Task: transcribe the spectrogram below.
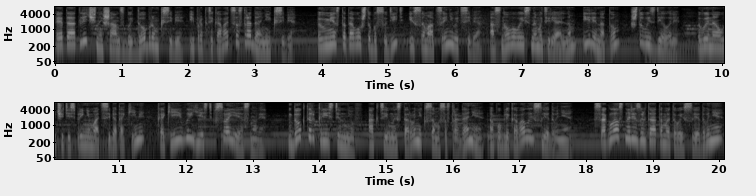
Это отличный шанс быть добрым к себе и практиковать сострадание к себе. Вместо того, чтобы судить и самооценивать себя, основываясь на материальном или на том, что вы сделали, вы научитесь принимать себя такими, какие вы есть в своей основе. Доктор Кристин Нёв, активный сторонник самосострадания, опубликовала исследование. Согласно результатам этого исследования,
